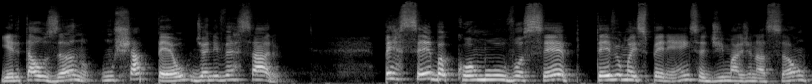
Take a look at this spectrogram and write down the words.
E ele está usando um chapéu de aniversário. Perceba como você teve uma experiência de imaginação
